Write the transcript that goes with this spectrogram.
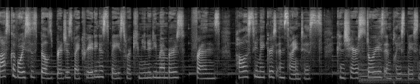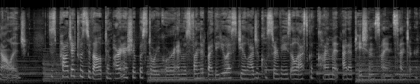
Alaska Voices builds bridges by creating a space where community members, friends, policymakers, and scientists can share stories and place based knowledge. This project was developed in partnership with StoryCorps and was funded by the U.S. Geological Survey's Alaska Climate Adaptation Science Center.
